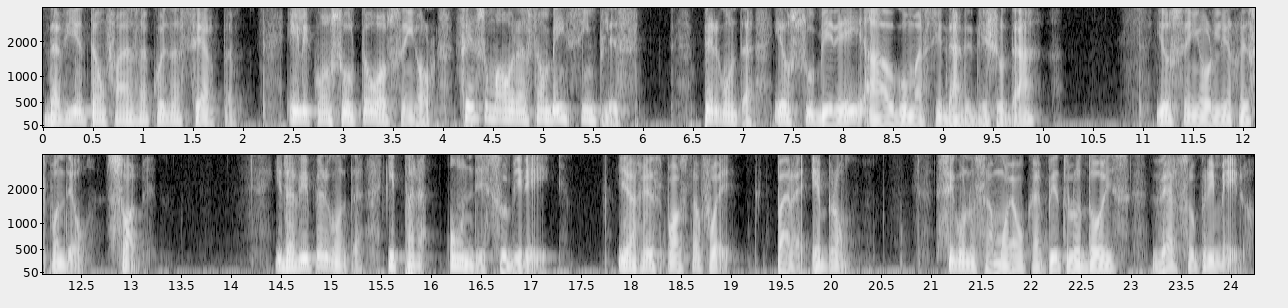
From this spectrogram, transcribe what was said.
Davi então faz a coisa certa. Ele consultou ao Senhor, fez uma oração bem simples. Pergunta: Eu subirei a alguma cidade de Judá? E o Senhor lhe respondeu: Sobe. E Davi pergunta: E para onde subirei? E a resposta foi: Para Hebron. Segundo Samuel capítulo 2, verso 1.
